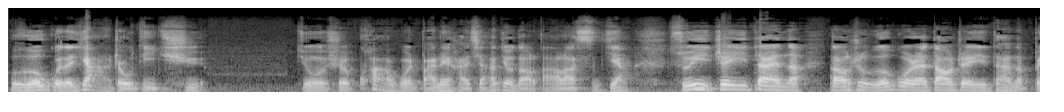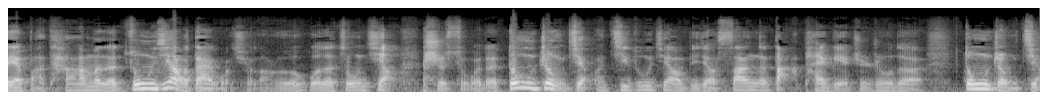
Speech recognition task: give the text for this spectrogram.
俄国的亚洲地区。就是跨过白令海峡就到了阿拉斯加，所以这一带呢，当时俄国人到这一带呢，也把他们的宗教带过去了。俄国的宗教是所谓的东正教，基督教比较三个大派别之中的东正教。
